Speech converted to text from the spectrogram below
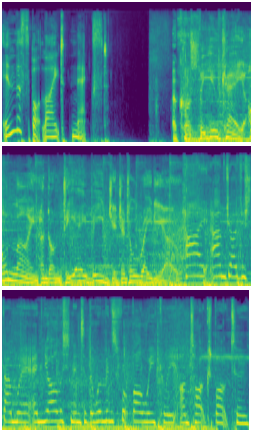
in the spotlight next across the UK, online and on DAB Digital Radio. Hi, I'm Georgia Stanway, and you're listening to the Women's Football Weekly on Talksport 2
